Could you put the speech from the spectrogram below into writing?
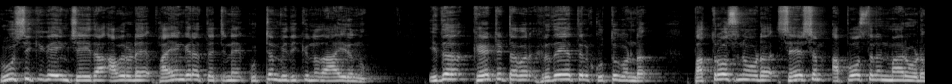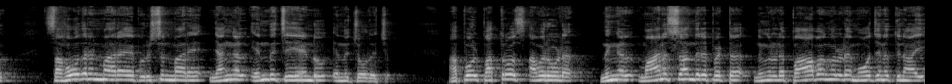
ക്രൂശിക്കുകയും ചെയ്ത അവരുടെ ഭയങ്കര തെറ്റിനെ കുറ്റം വിധിക്കുന്നതായിരുന്നു. ഇത് കേട്ടിട്ടവർ ഹൃദയത്തിൽ കുത്തുകൊണ്ട് പത്രോസിനോട് ശേഷം അപ്പോസ്തലന്മാരോടും സഹോദരന്മാരായ പുരുഷന്മാരെ ഞങ്ങൾ എന്ത് ചെയ്യേണ്ടു എന്ന് ചോദിച്ചു. അപ്പോൾ പത്രോസ് അവരോട് നിങ്ങൾ മാനസാന്തരപ്പെട്ട് നിങ്ങളുടെ പാപങ്ങളുടെ മോചനത്തിനായി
